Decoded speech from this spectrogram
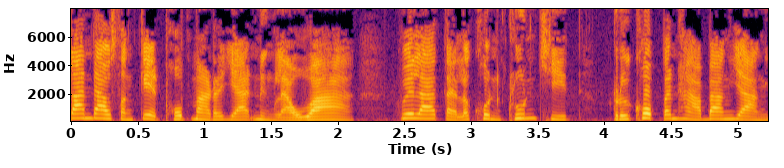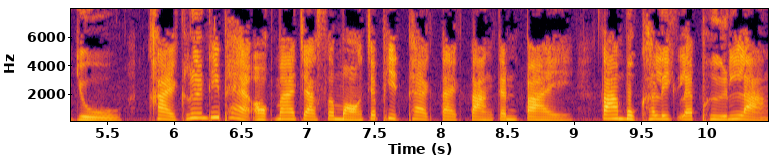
ลานดาวสังเกตพบมาระยะหนึ่งแล้วว่า เวลาแต่ละคนคลุ่นคิด หรือคบปัญหาบางอย่างอยู่ข่ายคลื่นที่แผ่ออกมาจากสมองจะผิดแผกแตกต่างกันไป ตามบุคลิกและพื้นหลัง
